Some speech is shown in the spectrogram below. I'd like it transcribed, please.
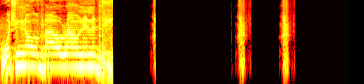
What you know about rounding the deep?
